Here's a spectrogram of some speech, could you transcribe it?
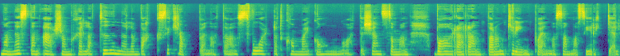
man nästan är som gelatin eller vax i kroppen, att det är svårt att komma igång och att det känns som man bara rantar omkring på en och samma cirkel.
